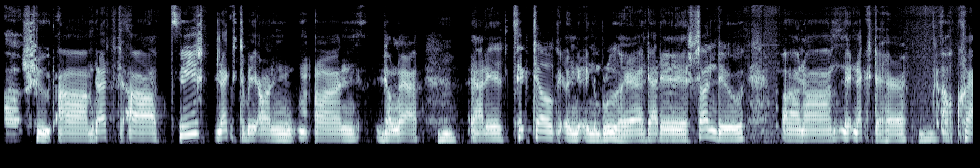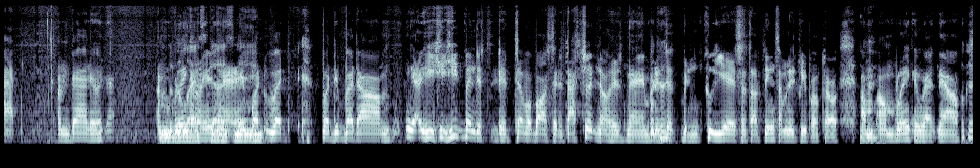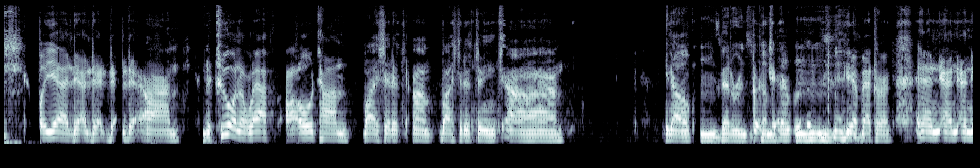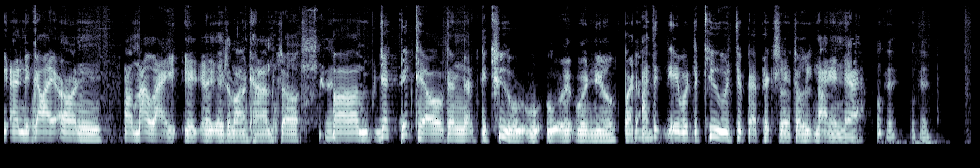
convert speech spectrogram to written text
Uh, shoot, um, that's uh, please next to me on on the left. Mhm. That is Pigtails in, in the blue hair. That is Sundew on um next to her. Oh crap, I'm bad at I'm the blanking on last his guy's name, name? but but but but um, yeah, he he- he's been to, to several cities. I should know his name, but it's just been two years since I've seen some of these people, so I'm I'm blanking right now. Okay. But yeah, the the, the, the um the two on the left are old time bar citizens, um bar citizens, um, you know, Mhm, Veterans have come. uh, Mhm. yeah, veteran, and and and and the guy on on my right is, is a long time. So, Okay. um, just pigtails and the Q were, were new, but I think it was the Q who took that picture, so he's not in there. Okay. Okay.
